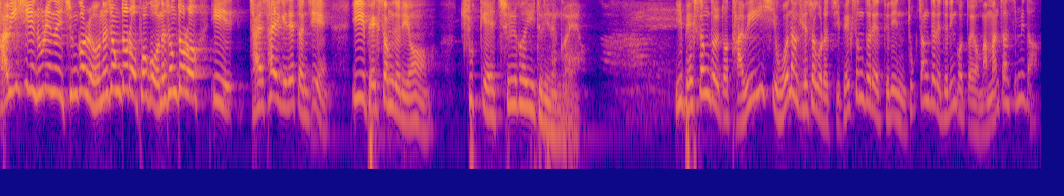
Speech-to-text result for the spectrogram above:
다윗이 누리는 증거를 어느 정도로 보고 어느 정도로 이 잘 사역이 됐던지 이 백성들이요 죽게 즐거이 드리는 거예요. 이 백성들도 다윗이 워낙 해서 그렇지 백성들의 드린 족장들의 드린 것도요 만만치 않습니다.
